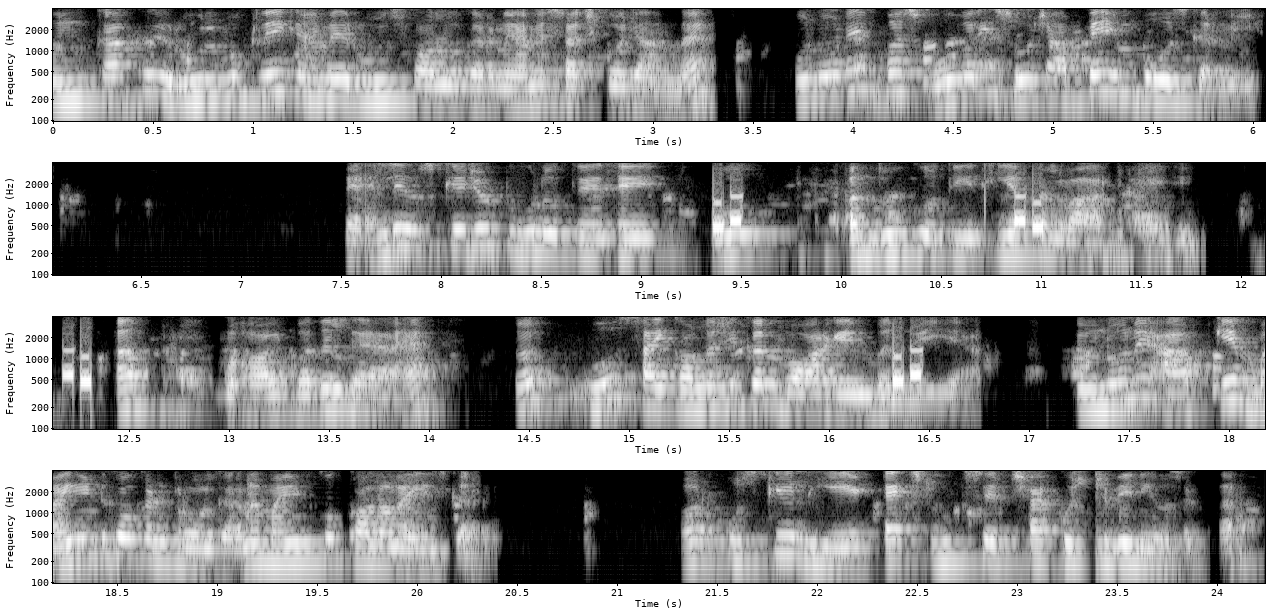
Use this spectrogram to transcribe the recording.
उनका कोई रूल बुक नहीं कि हमें रूल्स फॉलो करने हमें सच को जानना है। उन्होंने बस वो वाली सोच आप पे इम्पोज करनी है। पहले उसके जो टूल होते थे, वो बंदूक होती थी या तलवार होती थी, अब माहौल बदल गया है तो वो साइकोलॉजिकल वॉर गेम बन गई है। तो उन्होंने आपके माइंड को कंट्रोल करना माइंड को कॉलोनाइज करना। और उसके लिए टेक्स्ट बुक से अच्छा कुछ भी नहीं हो सकता।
